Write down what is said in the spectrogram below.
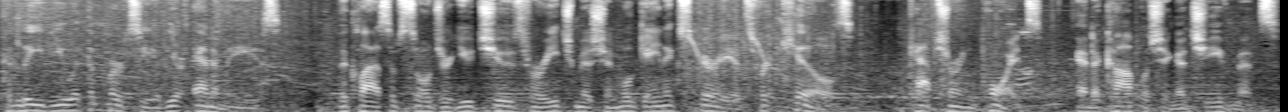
could leave you at the mercy of your enemies. The class of soldier you choose for each mission will gain experience for kills, capturing points, and accomplishing achievements.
